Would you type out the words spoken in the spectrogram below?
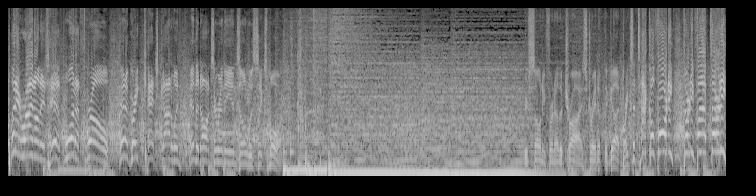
Put it right on his hip. What a throw and a great catch, Godwin. And the Dogs are in the end zone with six more. Here's Sony for another try. Straight up the gut. Breaks a tackle 40, 35, 30.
